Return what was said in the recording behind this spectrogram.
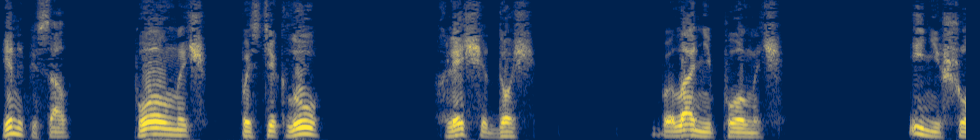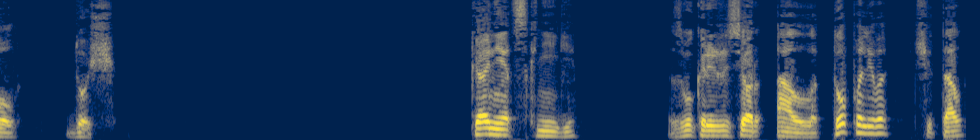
и написал «Полночь по стеклу хлещет дождь». Была не полночь, и не шел дождь. Конец книги. Звукорежиссер Алла Тополева читал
